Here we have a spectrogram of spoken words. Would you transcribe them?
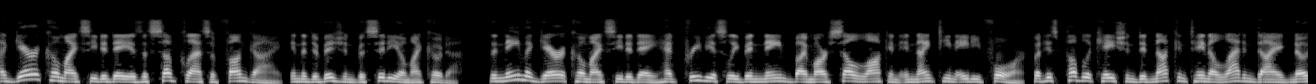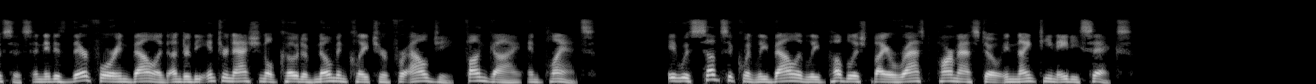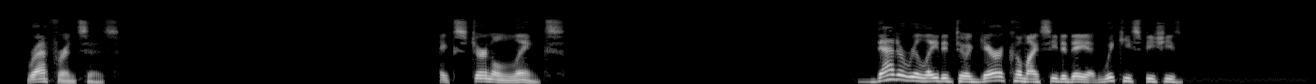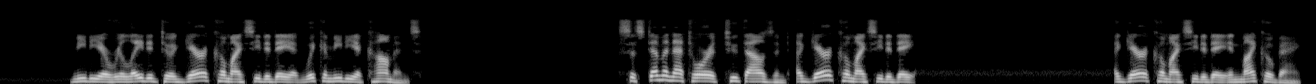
Agaricomycetidae is a subclass of fungi, in the division Basidiomycota. The name Agaricomycetidae had previously been named by Marcel Locquin in 1984, but his publication did not contain a Latin diagnosis and it is therefore invalid under the International Code of Nomenclature for Algae, Fungi, and Plants. It was subsequently validly published by Erast Parmasto in 1986. References External links. Data related to Agaricomycetidae at Wikispecies. Media related to Agaricomycetidae at Wikimedia Commons. Systema Naturae 2000, Agaricomycetidae Agaricomycetidae in Mycobank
